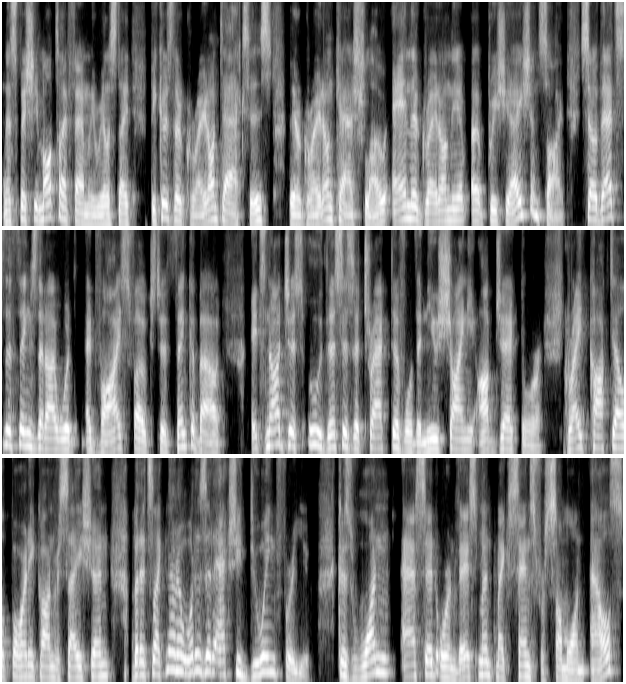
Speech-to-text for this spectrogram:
and especially multifamily real estate because they're great on taxes, they're great on cash flow, and they're great on the appreciation side. So that's the things that I would advise folks to think about. It's not just, ooh, this is attractive or the new shiny object or great cocktail party conversation, but it's like, no, no, what is it actually doing for you? Because one asset or investment makes sense for someone else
